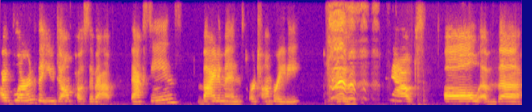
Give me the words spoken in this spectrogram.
I've learned that you don't post about vaccines, vitamins, or Tom Brady. out all of the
